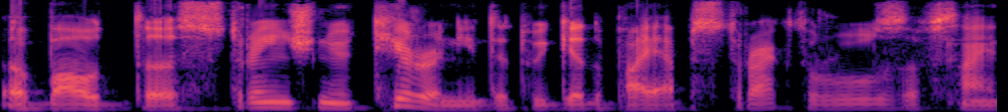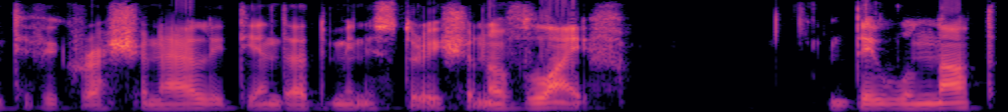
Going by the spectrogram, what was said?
about the strange new tyranny that we get by abstract rules of scientific rationality and administration of life. They will not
